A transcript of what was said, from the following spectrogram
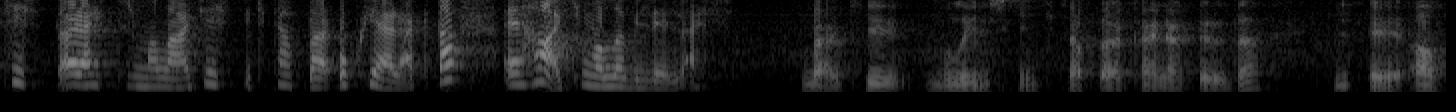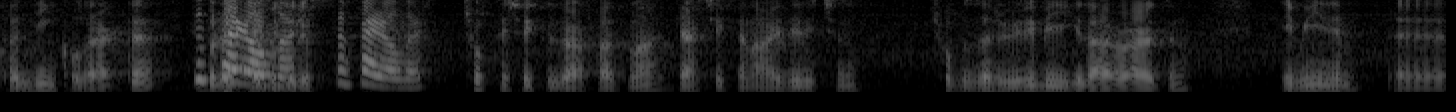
çeşitli araştırmalar, çeşitli kitaplar okuyarak da e, hakim olabilirler. Belki buna ilişkin kitaplar, kaynakları da e, alta link olarak da Süper olur, bırakabiliriz. süper olur. Çok teşekkürler Fatma. Gerçekten aileler için çok zaruri bilgiler verdin. Eminim e,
